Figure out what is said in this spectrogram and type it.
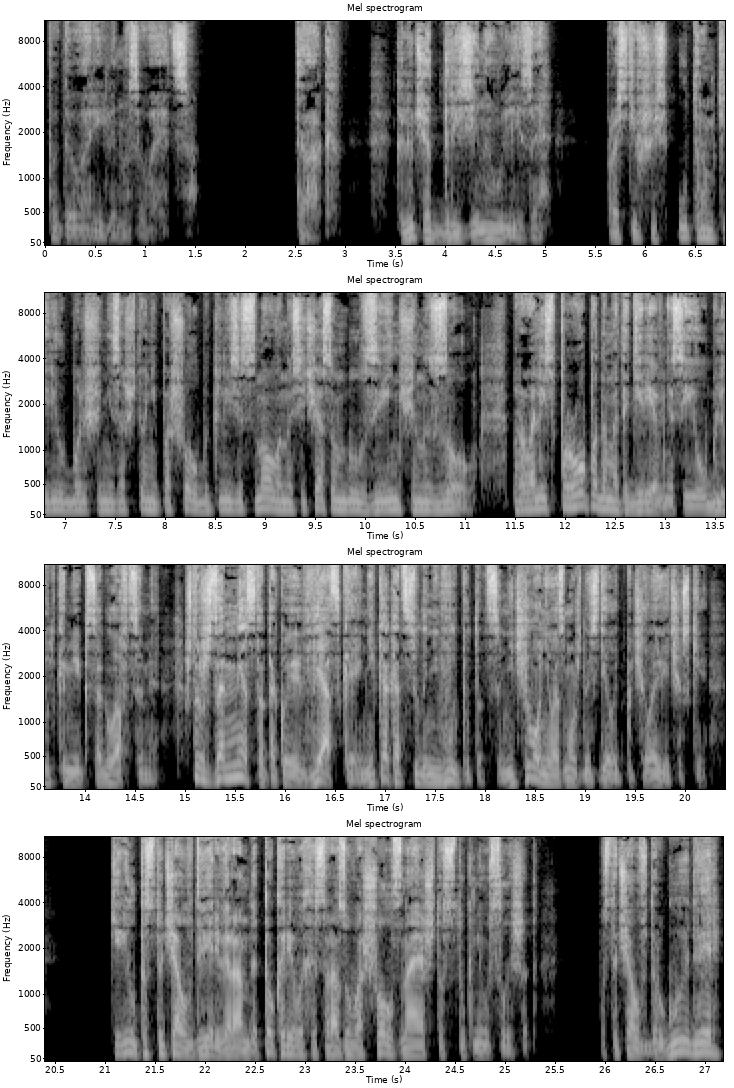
Поговорили, называется. Так, ключ от дрезины у Лизы. Простившись утром, Кирилл больше ни за что не пошел бы к Лизе снова, но сейчас он был взвинчен и зол. Провались пропадом эта деревня с ее ублюдками и псоглавцами. Что ж за место такое вязкое, никак отсюда не выпутаться, ничего невозможно сделать по-человечески. Кирилл постучал в дверь веранды Токаревых и сразу вошел, зная, что стук не услышат. Постучал в другую дверь,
